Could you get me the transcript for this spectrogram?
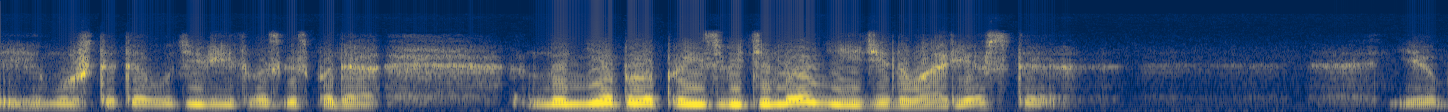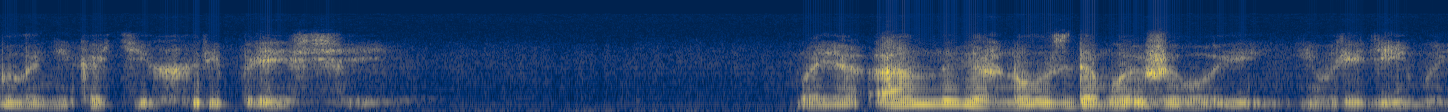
И, может, это удивит вас, господа, но не было произведено ни единого ареста, не было никаких репрессий. Моя Анна вернулась домой живой и невредимой.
